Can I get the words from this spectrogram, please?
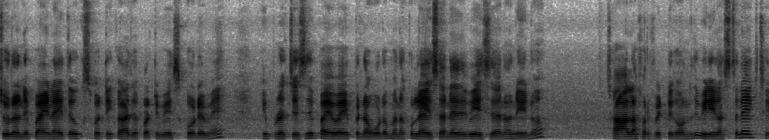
చూడండి పైన అయితే ఉక్స్ పట్టి కాజా పట్టి వేసుకోవడమే. ఇప్పుడు వచ్చేసి పై వైపున కూడా మనకు లైస్ అనేది వేసాను నేను. చాలా పర్ఫెక్ట్గా ఉన్నది. వీడియో నచ్చితే లైక్ చేయండి.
